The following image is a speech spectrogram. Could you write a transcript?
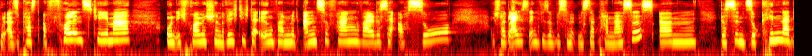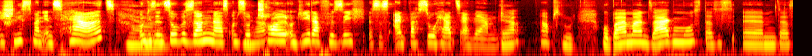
cool. Also passt auch voll ins Thema und ich freue mich schon richtig, da irgendwann mit anzufangen, weil das ja auch so. Ich vergleiche es irgendwie so ein bisschen mit Mr. Panassis. Ähm, das sind so Kinder, die schließt man ins Herz ja. und die sind so besonders und so ja. toll und jeder für sich. Es ist einfach so herzerwärmend. Ja, absolut. Wobei man sagen muss, dass es, ähm, dass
